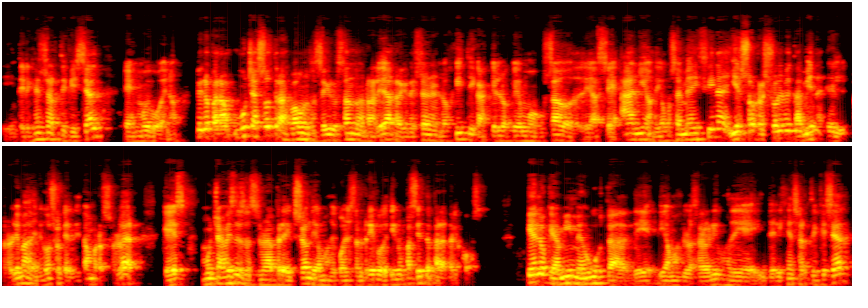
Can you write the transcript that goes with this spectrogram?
inteligencia artificial es muy bueno. Pero para muchas otras vamos a seguir usando en realidad regresiones logísticas, que es lo que hemos usado desde hace años, digamos, en medicina, y eso resuelve también el problema de negocio que necesitamos resolver, que es muchas veces hacer una predicción, digamos, de cuál es el riesgo que tiene un paciente para tal cosa. ¿Qué es lo que a mí me gusta de, digamos, de los algoritmos de inteligencia artificial?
